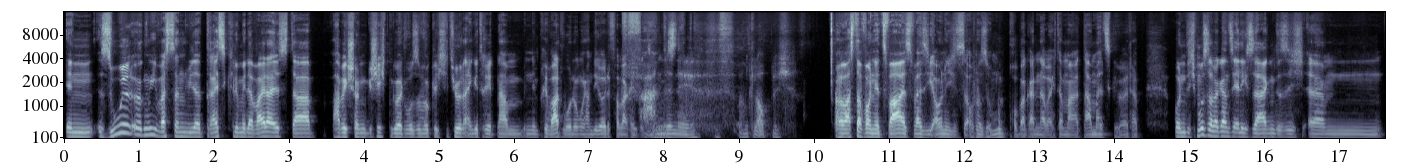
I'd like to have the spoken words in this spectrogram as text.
In Suhl irgendwie, was dann wieder 30 Kilometer weiter ist, da habe ich schon Geschichten gehört, wo sie wirklich die Türen eingetreten haben in den Privatwohnungen und haben die Leute verwackelt. Wahnsinn, ey. Das ist unglaublich. Aber was davon jetzt war, ist, weiß ich auch nicht. Es ist auch nur so Mundpropaganda, weil ich da mal damals gehört habe. Und ich muss aber ganz ehrlich sagen, dass ich, ähm,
